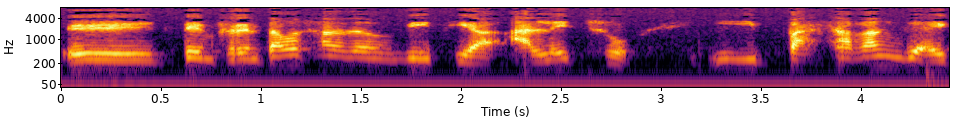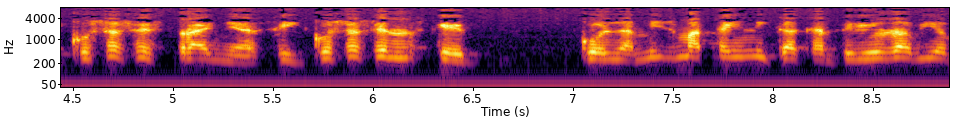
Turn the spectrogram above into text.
eh, te enfrentabas a la noticia, al hecho, y pasaban eh, cosas extrañas y cosas en las que con la misma técnica que, anterior había,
